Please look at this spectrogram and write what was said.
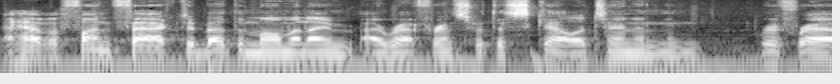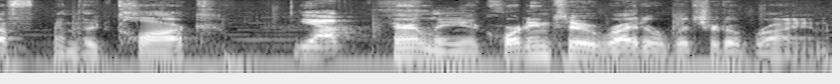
I have a fun fact about the moment I, I referenced with the skeleton and the Riff Raff and the clock. Yep. Apparently, according to writer Richard O'Brien,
